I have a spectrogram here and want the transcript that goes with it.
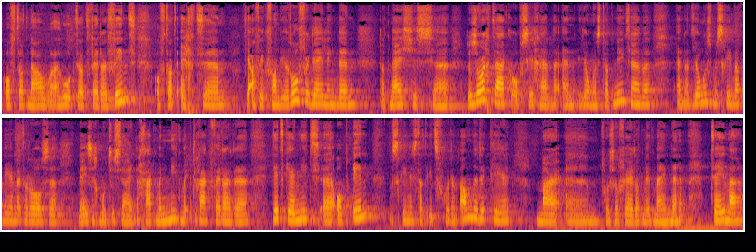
of dat nou, uh, hoe ik dat verder vind. Of dat echt, ehm, ja, of ik van die rolverdeling ben. Dat meisjes uh, de zorgtaken op zich hebben en jongens dat niet hebben. En dat jongens misschien wat meer met roze bezig moeten zijn. Daar ga ik, me niet daar ga ik verder uh, dit keer niet op in. Misschien is dat iets voor een andere keer. Maar ehm, voor zover dat met mijn thema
